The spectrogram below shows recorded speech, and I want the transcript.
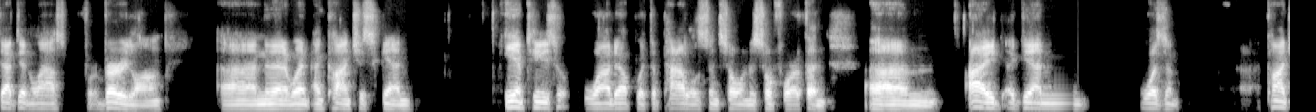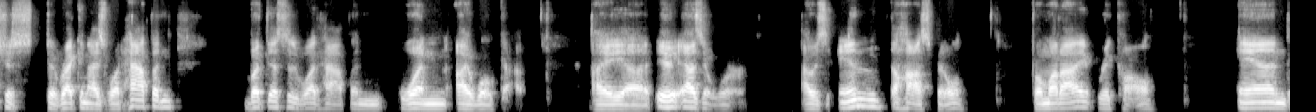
that didn't last for very long. Um, and then i went unconscious again. Emts wound up with the paddles and so on and so forth and um i again wasn't uh, conscious to recognize what happened, but this is what happened when I woke up. I, uh, it, as it were, I was in the hospital, from what I recall, and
